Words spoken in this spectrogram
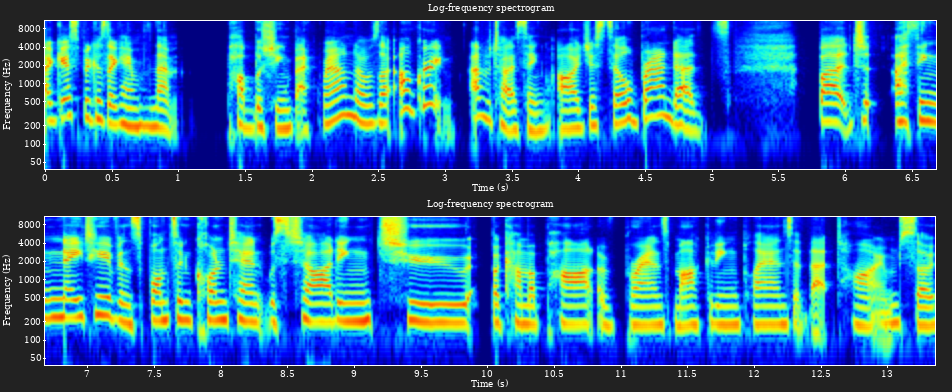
I guess because I came from that publishing background, I was like, oh, great, advertising. I just sell brand ads. But I think native and sponsored content was starting to become a part of brands' marketing plans at that time. So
